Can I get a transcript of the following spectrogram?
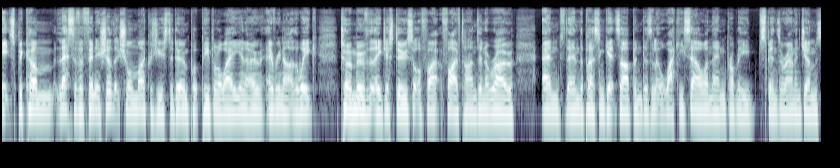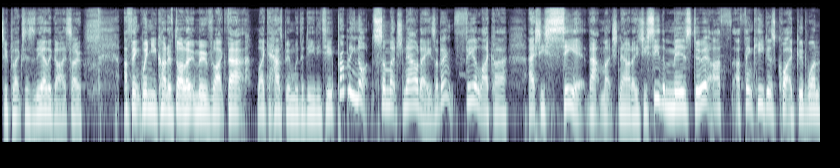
it's become less of a finisher that Shawn Michaels used to do and put people away, you know, every night of the week to a move that they just do sort of five, five times in a row. And then the person gets up and does a little wacky sell and then probably spins around and German suplexes the other guy. So I think when you kind of dilute a move like that, like it has been with the DDT, probably not so much nowadays. I don't feel like I actually see it that much nowadays. You see the Miz do it. I, th- I think he does quite a good one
